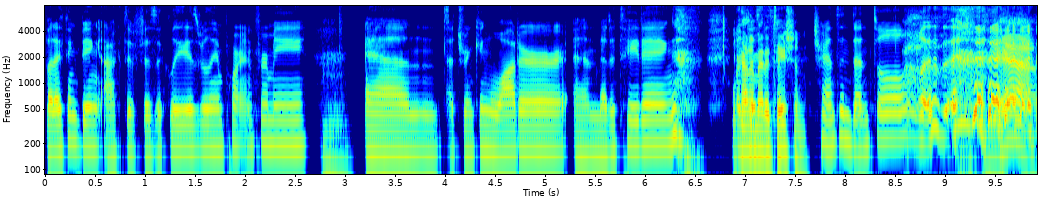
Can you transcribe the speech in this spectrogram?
But I think being active physically is really important for me. Mm. And uh, drinking water and meditating. What kind of meditation? Transcendental. Yeah.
